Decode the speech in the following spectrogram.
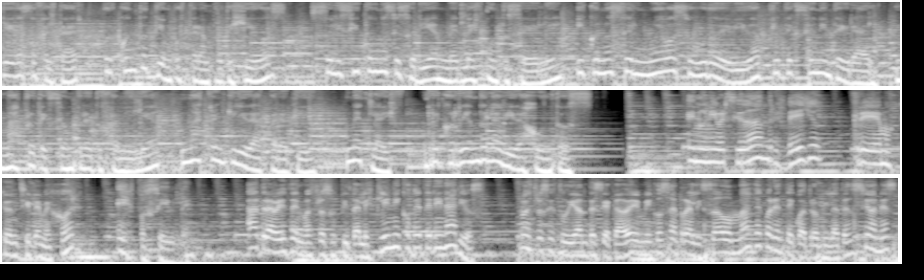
Llegas a faltar, ¿por cuánto tiempo estarán protegidos? Solicita una asesoría en medlife.cl y conoce el nuevo seguro de vida Protección Integral. Más protección para tu familia, más tranquilidad para ti. MedLife, recorriendo la vida juntos. En Universidad Andrés Bello, creemos que un Chile mejor es posible. A través de nuestros hospitales clínicos veterinarios, nuestros estudiantes y académicos han realizado más de 44.000 atenciones,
